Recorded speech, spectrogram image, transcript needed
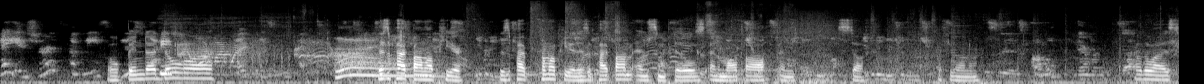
Hey, insurance companies. Open the door. There's a pipe bomb up here. There's a pipe. Come up here. There's a pipe bomb and some pills and a Molotov and stuff. If you want them. Otherwise,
